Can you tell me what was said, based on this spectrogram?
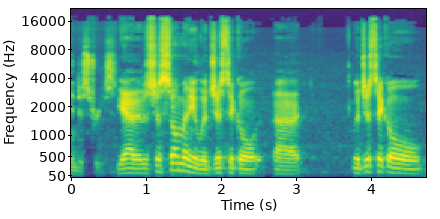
industries. Yeah, there's just so many logistical uh, logistical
